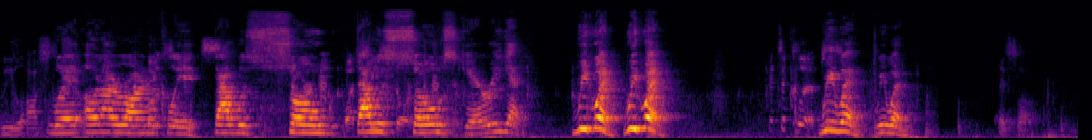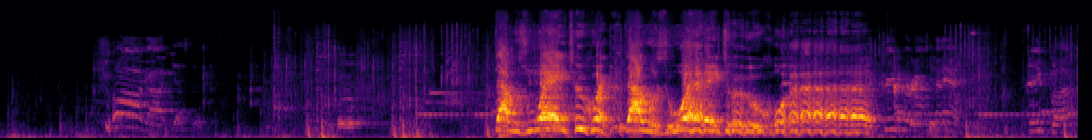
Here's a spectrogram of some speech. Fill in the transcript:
We lost. Wait, unironically, that was so that was so scary. Yet we'd win. We'd win. It's a clip. We win. We win. It's slow. Oh god, yes. That was way too quick. That was way too quick. Creeper, man. Creeper.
